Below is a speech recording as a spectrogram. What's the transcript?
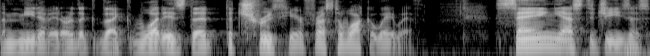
the meat of it or the like what is the the truth here for us to walk away with? Saying yes to jesus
